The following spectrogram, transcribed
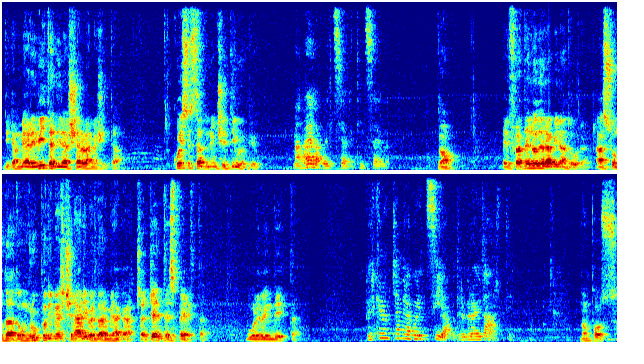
di cambiare vita e di lasciare la mia città. Questo è stato un incentivo in più. Ma non è la polizia che ti insegue. No, è il fratello del rapinatore. Ha soldato un gruppo di mercenari per darmi la caccia, gente esperta. Vuole vendetta. Perché non chiami la polizia? Potrebbero aiutarti. Non posso.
